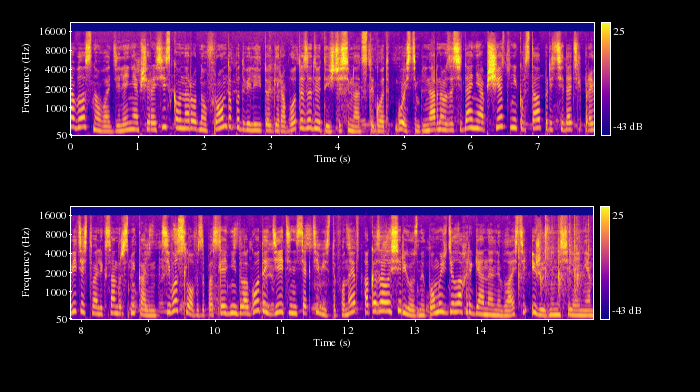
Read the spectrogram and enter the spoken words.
областного отделения Общероссийского народного фронта подвели итоги работы за 2017 год. Гостем пленарного заседания общественников стал председатель правительства Александр Смекалин. С его слов, за последние два года деятельность активистов ОНФ оказала серьезную помощь в делах региональной власти и жизни населения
